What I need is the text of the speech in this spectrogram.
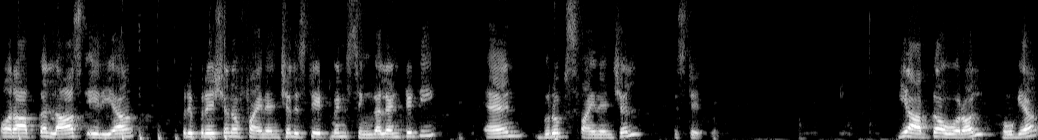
और आपका last area preparation of financial statement single entity and groups financial statement ये आपका ओवरऑल हो गया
